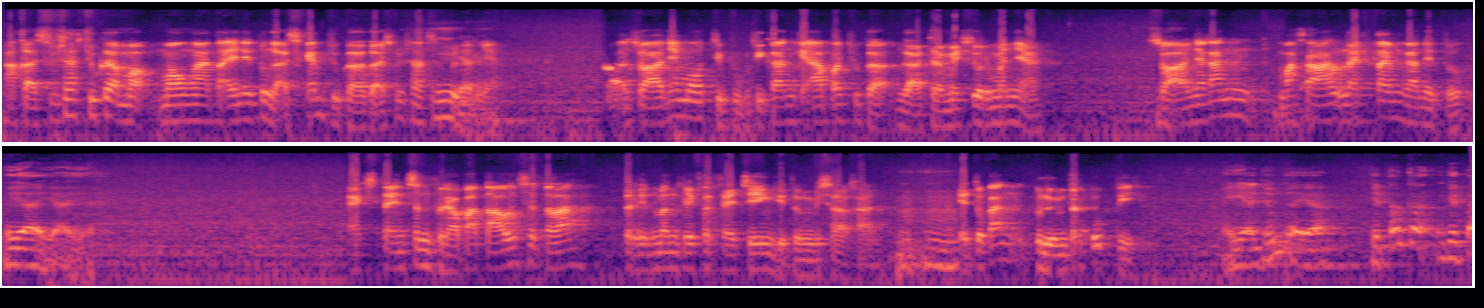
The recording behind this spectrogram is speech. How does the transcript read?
agak susah juga mau, mau ngatain itu nggak scam juga agak susah Iya. sebenarnya soalnya mau dibuktikan kayak apa juga nggak ada measurementnya soalnya kan masalah lifetime kan itu Iya iya iya. extension berapa tahun setelah treatment reverse aging gitu misalkan Mm-mm. itu kan belum terbukti Iya juga ya. Kita kita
